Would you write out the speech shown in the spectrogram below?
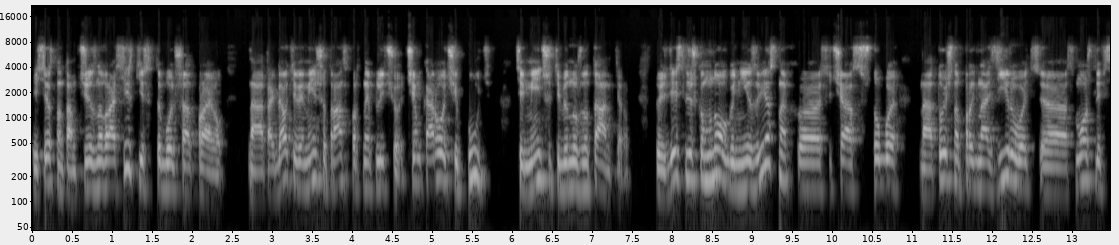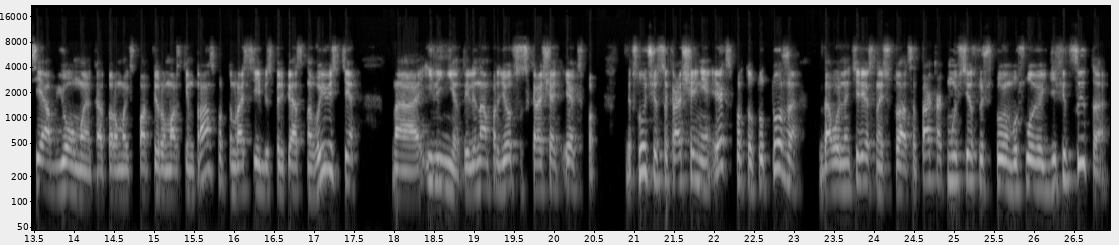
естественно, там через Новороссийск, если ты больше отправил, а, тогда у тебя меньше транспортное плечо. Чем короче путь, тем меньше тебе нужно танкеров. То есть здесь слишком много неизвестных э, сейчас, чтобы э, точно прогнозировать, э, сможет ли все объемы, которые мы экспортируем морским транспортом, Россия беспрепятственно вывести – а, или нет, или нам придется сокращать экспорт. в случае сокращения экспорта тут тоже довольно интересная ситуация. Так как мы все существуем в условиях дефицита,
